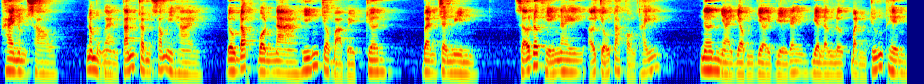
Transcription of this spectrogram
Hai năm sau, Năm 1862 Đô đốc Bonna hiến cho bà bề trên, Benjamin. Sở đất hiện nay ở chỗ ta còn thấy, Nên nhà dòng dời về đây Và lần lượt bành trướng thêm,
